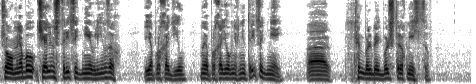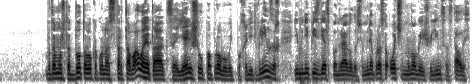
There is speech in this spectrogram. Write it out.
Че, у меня был челлендж 30 дней в линзах, и я проходил. Но я проходил в них не 30 дней, а, блядь, больше трех месяцев потому что до того, как у нас стартовала эта акция, я решил попробовать походить в линзах, и мне пиздец понравилось. У меня просто очень много еще линз осталось.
